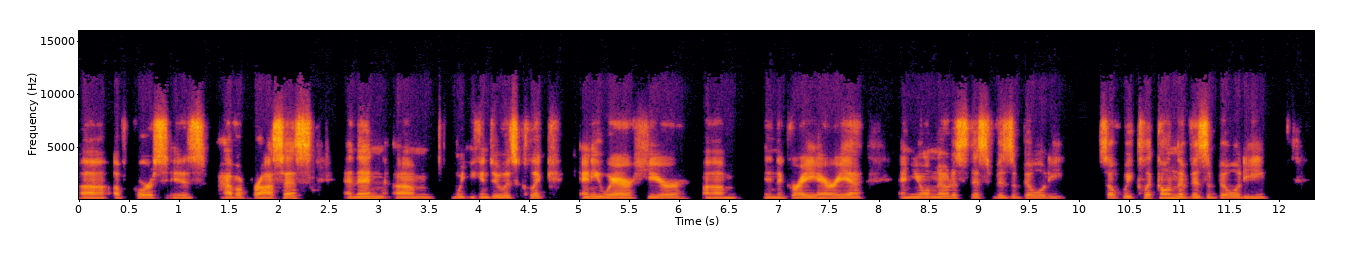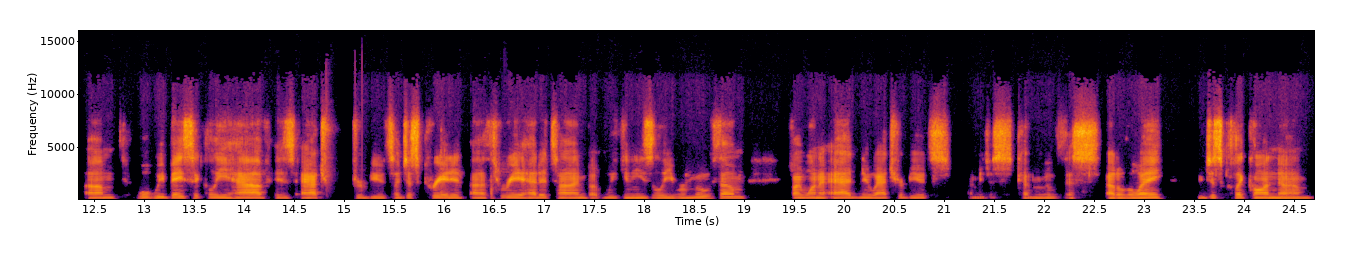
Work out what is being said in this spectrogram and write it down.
uh, of course, is have a process. And then um, what you can do is click anywhere here um, in the gray area, and you'll notice this visibility. So if we click on the visibility, um, what we basically have is attributes. I just created uh, three ahead of time, but we can easily remove them. If I want to add new attributes, let me just kind of move this out of the way. You just click on um,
